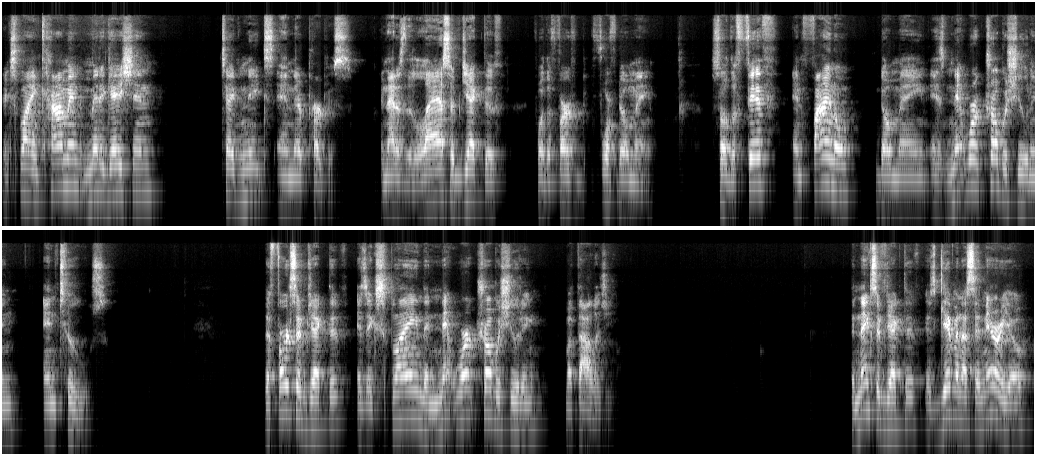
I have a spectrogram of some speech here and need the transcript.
explain common mitigation techniques and their purpose. And that is the last objective for the first, fourth domain. So the fifth and final domain is network troubleshooting and tools. The first objective is explain the network troubleshooting methodology. The next objective is given a scenario,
